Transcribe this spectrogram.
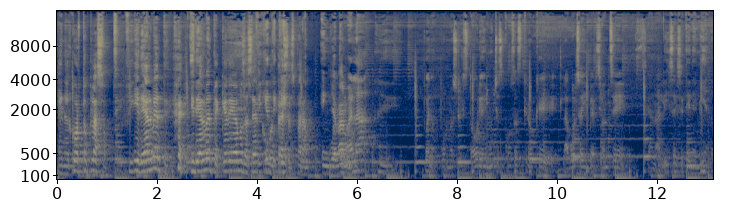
en el corto plazo. Sí, idealmente, idealmente, ¿qué debemos hacer como empresas para en Guatemala, eh, bueno, por nuestra historia y muchas cosas, creo que la bolsa de inversión se, se, analiza y se tiene miedo.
